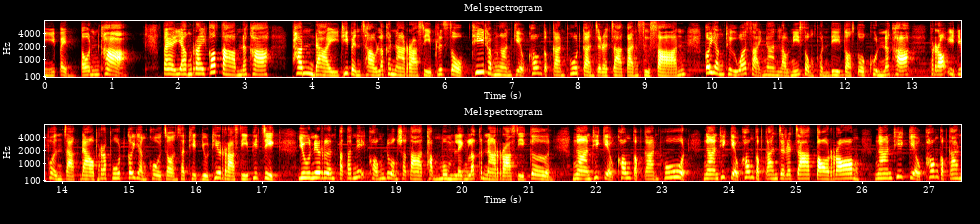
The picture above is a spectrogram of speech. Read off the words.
นี้เป็นต้นค่ะแต่อย่างไรก็ตามนะคะ ท่านใดที่เป็นชาวลัคนาราศีพฤษภที่ทำงานเกี่ยวข้องกับการพูดการเจรจาการสื่อสาร ก็ยังถือว่าสายงานเหล่านี้ส่งผลดีต่อตัวคุณนะคะ เพราะอิทธิพลจากดาวพระพุธก็ยังโคจรสถิตอยู่ที่ราศีพิจิก อยู่ในเรือนปัตตนิของดวงชะตาทำมุมเล็งลัคนาราศีเกิด งานที่เกี่ยวข้องกับการพูด งานที่เกี่ยวข้องกับการเจรจาต่อรอง งานที่เกี่ยวข้องกับการ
